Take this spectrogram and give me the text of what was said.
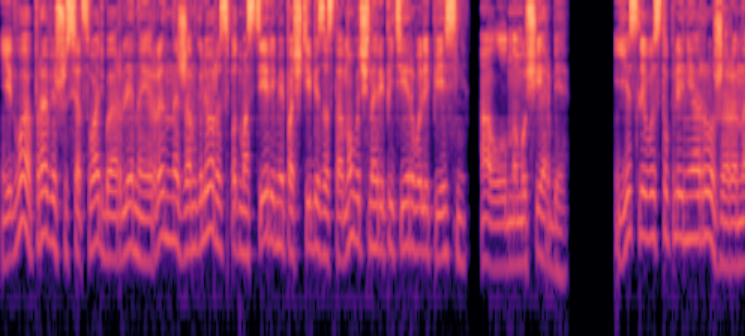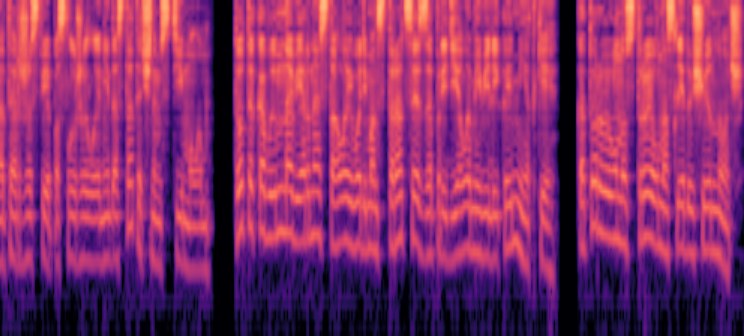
Едва оправившись от свадьбы Орлена и Ренны, жонглеры с подмастерьями почти безостановочно репетировали песнь о лунном ущербе. Если выступление Рожера на торжестве послужило недостаточным стимулом, то таковым, наверное, стала его демонстрация за пределами Великой Метки, которую он устроил на следующую ночь.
